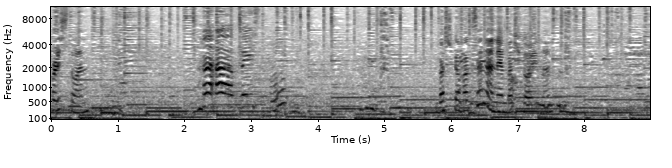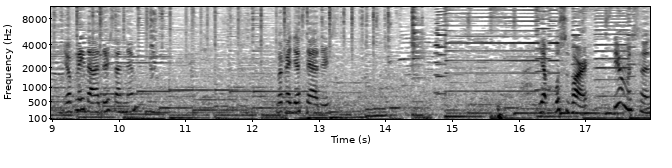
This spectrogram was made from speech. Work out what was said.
First one. Facebook. Bashka baksan anem bashka na. You play the others anem? Baka just the others. Yap, pusbar. Diyor musun?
